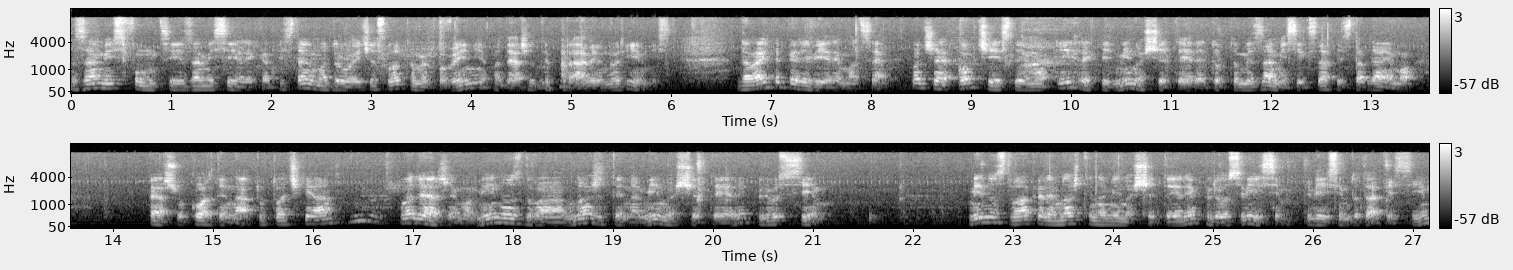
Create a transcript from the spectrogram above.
замість функції, замість y підставимо друге число, то ми повинні одержати правильну рівність. Давайте перевіримо це. Отже, обчислюємо y від мінус 4, тобто ми замість х підставляємо першу координату точки А, одержимо мінус 2 множити на мінус 4 плюс 7. Мінус 2 перемножити на мінус 4 плюс 8. 8 додати 7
